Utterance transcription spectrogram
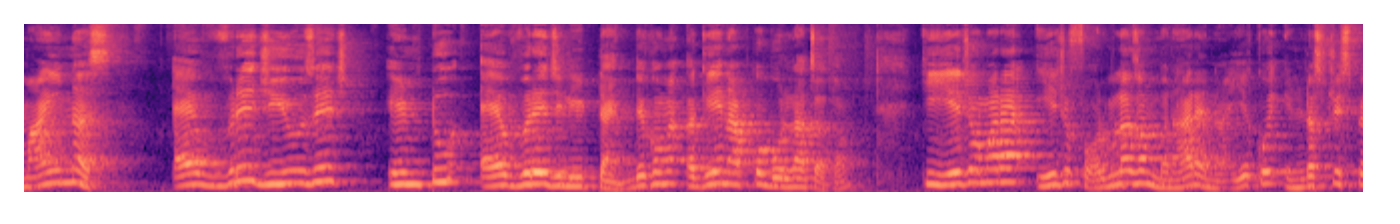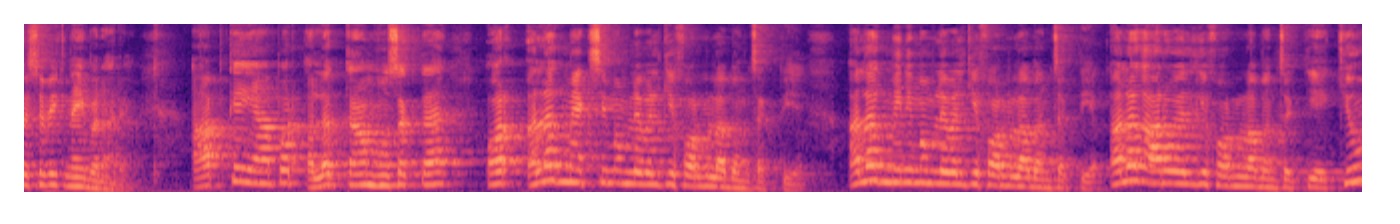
minus average usage into average lead time देखो मैं अगेन आपको बोलना चाहता हूँ कि ये जो हमारा, ये जो फॉर्मूलाज हम बना रहे हैं ना, ये कोई इंडस्ट्री स्पेसिफिक नहीं बना रहे। आपके यहाँ पर अलग काम हो सकता है और अलग मैक्सिमम लेवल की फॉर्मूला बन सकती है। अलग मिनिमम लेवल की फॉर्मूला बन सकती है, अलग आरओएल की फॉर्मूला बन सकती है। क्यों?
